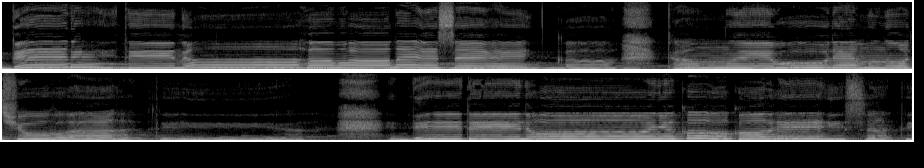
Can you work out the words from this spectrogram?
Де Дитинонько колисати.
